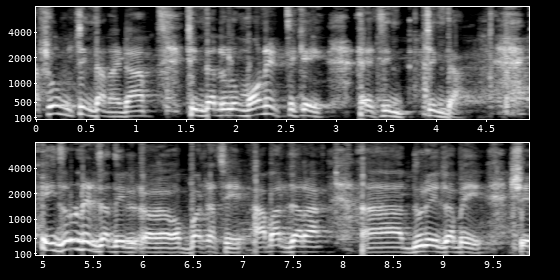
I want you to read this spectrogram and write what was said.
আসল চিন্তা না, এটা চিন্তাটা হলো মনের থেকে চিন্তা। এই ধরনের যাদের অভ্যাস আছে, আবার যারা দূরে যাবে, সে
